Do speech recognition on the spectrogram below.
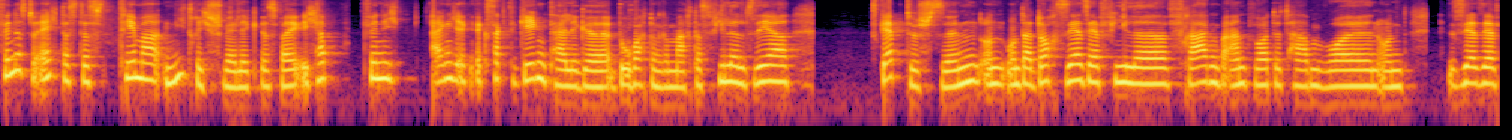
Findest du echt, dass das Thema niedrigschwellig ist? Weil ich habe, finde ich, eigentlich exakt die gegenteilige Beobachtung gemacht, dass viele sehr skeptisch sind und, und da doch sehr, sehr viele Fragen beantwortet haben wollen und sehr, sehr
